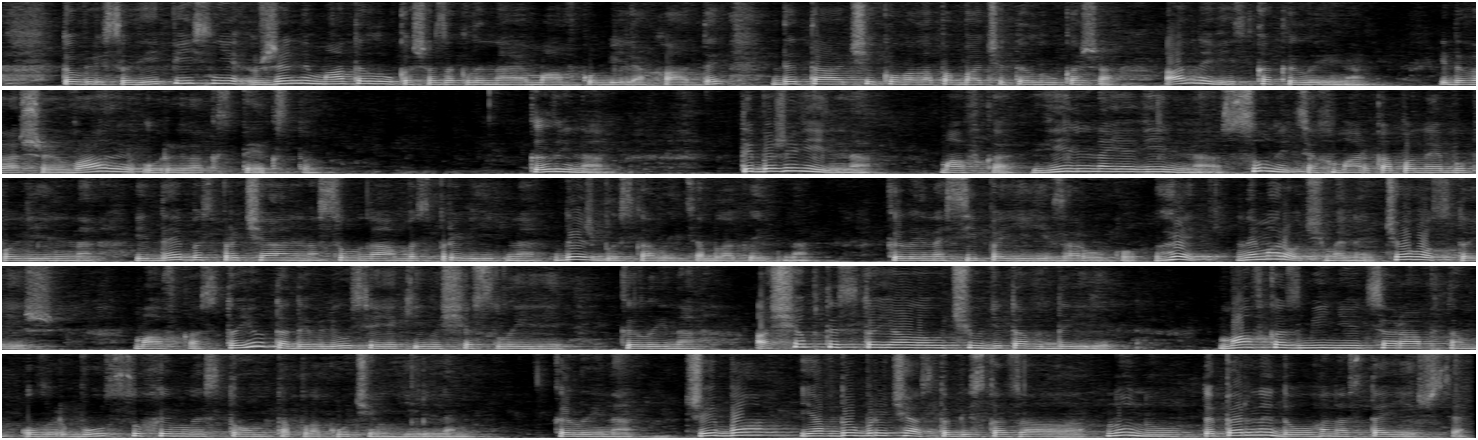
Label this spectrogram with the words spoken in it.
то в лісовій пісні вже не мати Лукаша заклинає мавку біля хати, де та очікувала побачити Лукаша, а невістка Килина. І до вашої уваги уривок з тексту. Килина, ти божевільна, мавка, вільна я вільна, сунеться хмарка по небу повільна, іде безпричальна, сумна, безпривітна, де ж блискавиця блакитна? Килина сіпає її за руку. Геть, не мороч мене, чого стоїш? Мавка, стою та дивлюся, які ви щасливі. Килина, а щоб ти стояла у чуді та в диві? Мавка змінюється раптом у вербу з сухим листом та плакучим гіллям. Килина, чи ба, я в добрий час тобі сказала. Ну ну, тепер недовго настаєшся.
